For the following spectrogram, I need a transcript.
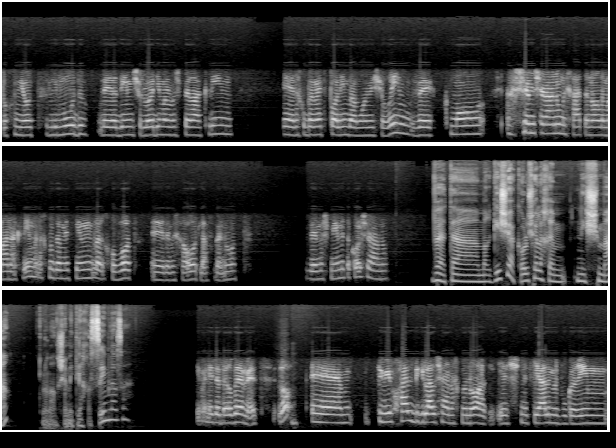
תוכניות לימוד לילדים שלא יודעים על משבר האקלים. אה, אנחנו באמת פועלים בהמון מישורים, וכמו השם שלנו, מחאת הנוער למען האקלים, אנחנו גם יוצאים לרחובות, למחאות, להפגנות, ומשמיעים את הקול שלנו. ואתה מרגיש שהקול שלכם נשמע? כלומר, שמתייחסים לזה? אם אני אדבר באמת, לא. במיוחד בגלל שאנחנו נוער, יש נטייה למבוגרים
